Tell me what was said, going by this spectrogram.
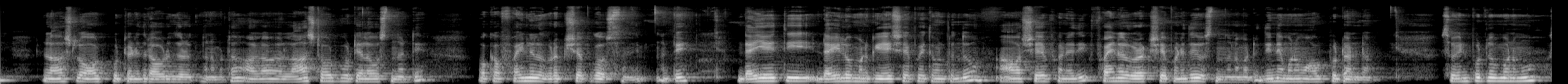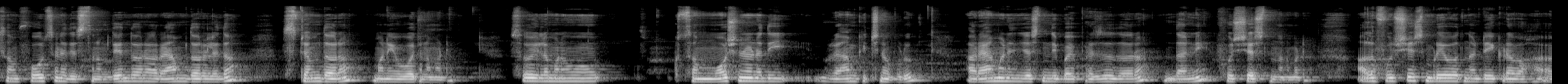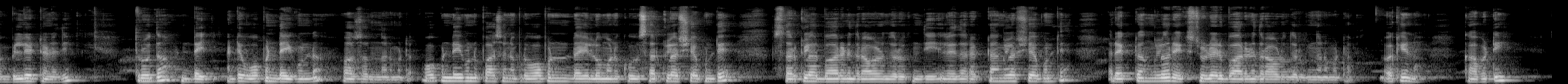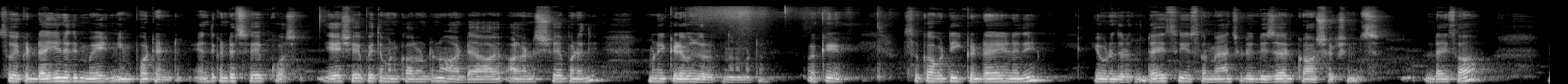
లాస్ట్లో అవుట్పుట్ అనేది రావడం జరుగుతుంది అనమాట అలా లాస్ట్ అవుట్పుట్ ఎలా వస్తుందంటే ఒక ఫైనల్ వర్క్ షేప్గా వస్తుంది. అంటే డై అయితే డైలో మనకు ఏ షేప్ అయితే ఉంటుందో ఆ షేప్ అనేది ఫైనల్ వర్క్ షేప్ అనేది వస్తుంది అనమాట దీన్నే మనం అవుట్పుట్ అంటాం. సో ఇన్పుట్లో మనము సమ్ ఫోర్స్ అనేది ఇస్తున్నాం. దేని ద్వారా? ర్యామ్ ద్వారా లేదా స్టెమ్ ద్వారా మనం ఇవ్వచ్చు అనమాట సో ఇలా మనము సమ్ మోషన్ అనేది ర్యామ్కి ఇచ్చినప్పుడు ఆ ర్యామ్ అనేది చేస్తుంది? బై ప్రెజర్ ద్వారా దాన్ని పుష్ చేస్తుంది అనమాట అలా పుష్ చేసినప్పుడు ఏమవుతుందంటే ఇక్కడ బిల్లెట్ అనేది త్రూ ద డై అంటే ఓపెన్ డై గుండా పాస్ అవుతుంది అనమాట ఓపెన్ డై గుండా పాస్ అయినప్పుడు ఓపెన్ డైలో మనకు సర్క్యులర్ షేప్ ఉంటే సర్క్యులర్ బార్ అనేది రావడం జరుగుతుంది. లేదా రెక్టాంగులర్ షేప్ ఉంటే రెక్టాంగులర్ ఎక్స్ట్రూడెడ్ బార్ అనేది రావడం జరుగుతుంది అనమాట ఓకేనా? కాబట్టి సో ఇక్కడ డై అనేది మెయిన్ ఇంపార్టెంట్. ఎందుకంటే షేప్ కోసం ఏ షేప్ అయితే మనకు కావాలంటున్నా ఆ డై అలాంటి షేప్ అనేది మనం ఇక్కడ ఇవ్వడం జరుగుతుంది అనమాట ఓకే సో కాబట్టి ఇక్కడ డై అనేది ఇవ్వడం జరుగుతుంది. Dies is are matched desire cross sections dies are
